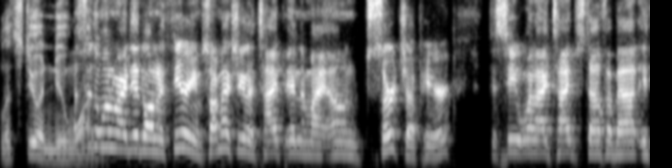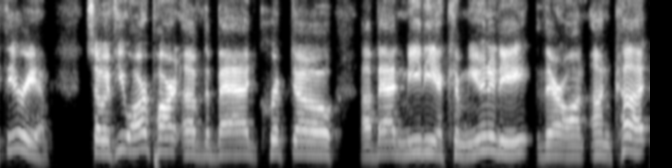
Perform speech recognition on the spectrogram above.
let's do a new That's one the one. where i did on ethereum so i'm actually going to type into my own search up here to see when i type stuff about ethereum so if you are part of the bad crypto, uh, bad media community there on Uncut,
